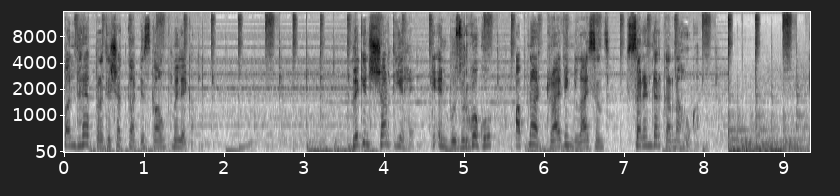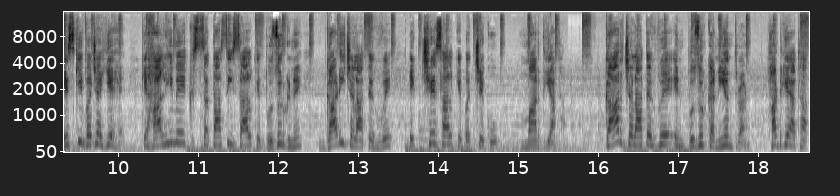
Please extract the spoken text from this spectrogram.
पंद्रह प्रतिशत का डिस्काउंट मिलेगा। लेकिन शर्त यह है कि इन बुज़ुर्गों को अपना ड्राइविंग लाइसेंस सरेंडर करना होगा। इसकी वजह यह है कि हाल ही में एक सतासी साल के बुज़ुर्ग ने गाड़ी चलाते हुए एक छह साल के बच्चे को मार दिया था। कार चलाते हुए इन बुज़ुर्ग का नियंत्रण हट गया था,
